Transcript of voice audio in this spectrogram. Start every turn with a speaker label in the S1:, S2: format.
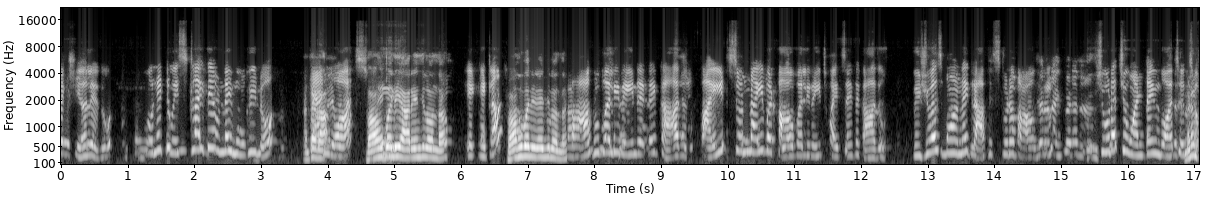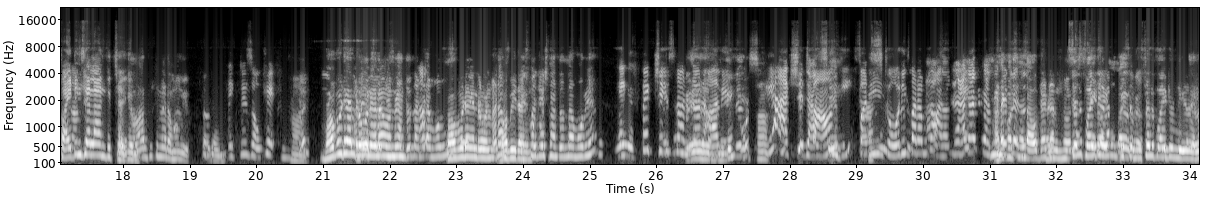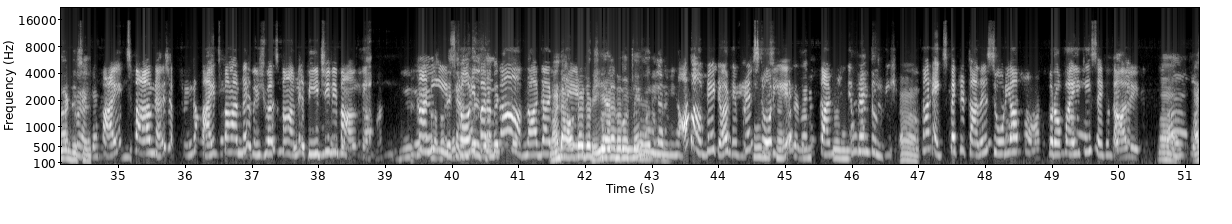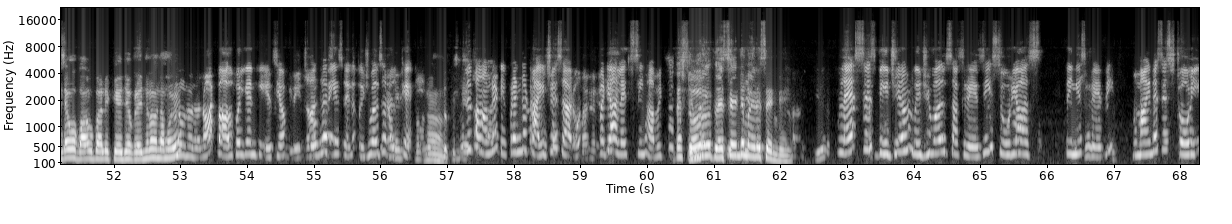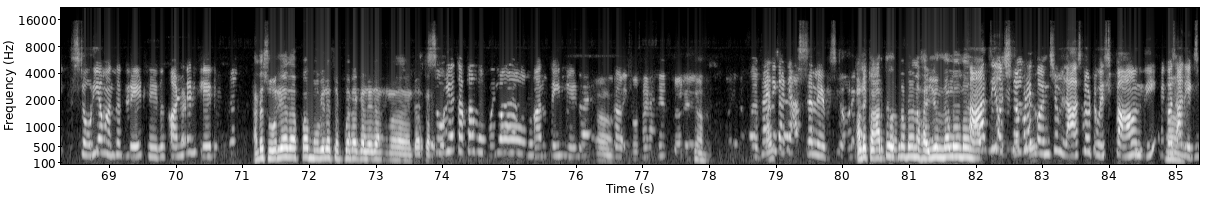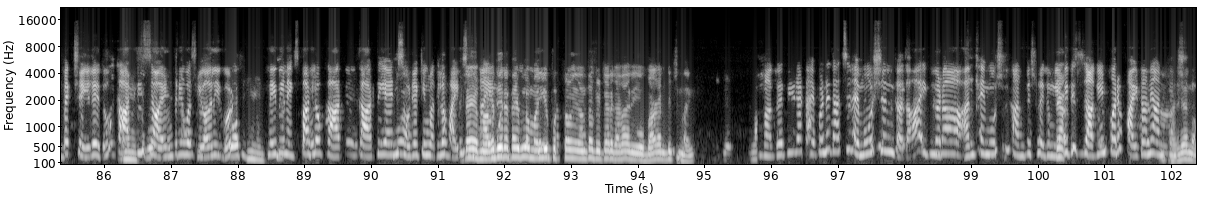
S1: Expect చేయలేదు. కొన్ని ట్విస్ట్లు అయితే ఉన్నాయి మూవీలో.
S2: అంటే రా-
S1: వాచ్
S2: బాహుబలి ఆ రేంజ్లో ఉందా
S1: ఎట్లా?
S2: బాహుబలి రేంజ్లో ఉందా?
S1: బాహుబలి రేంజ్ అయితే కాదు. ఫైట్స్ ఉన్నాయి బట్ బాహుబలి రేంజ్ ఫైట్స్ అయితే కాదు. విజువల్స్ బాగున్నాయి గ్రాఫిక్స్ కూడా బాగున్నాయి. చూడొచ్చు one time watch
S3: madam fightings ఎలా అనిపించాయి?
S1: It is okay
S2: Bobby Deol role ఎలా ఉంది? Bobby Deol role Bobby
S3: movie
S1: expect చేసినంత రాలేదు యాక్షన్ బాగుంది ఫర్ స్టోరీ పరంగా
S3: కదా
S1: ఫైట్స్ బాగున్నాయి చెప్తున్నా ఫైట్స్ బాగున్నాయి విజువల్స్ బాగున్నాయి బీజీవి బాగుంది కానీ స్టోరీ పరంగా not not outdated different story different ఉంది కానీ ఎక్స్పెక్టెడ్ కాలేదు స్టోరీ ఆఫ్ ప్రొఫైల్కి సెట్ కాలేదు
S3: అంటే ఓ బాహుబలి కేజీఎఫ్ రేంజ్లో ఉందా movie?
S1: Not Baahubali and KGF అందరూ రేస్ లేదు విజువల్స్ ఆర్ ఓకే బాగున్నాయి డిఫరెంట్గా ట్రై చేశారు. But yeah let's see how it
S2: story
S3: plus ఏంటి మైనస్ ఏంటి?
S1: Plus is BGM visuals are crazy Suriya's thing is crazy minus is story story అంత great లేదు content లేదు
S3: అంటే సూర్య తప్ప మూవీలో చెప్పుకోదగ్గ లేదంటున్నారు
S1: సూర్య తప్ప మూవీలో అంత ఏం లేదు. అస్సలు లేదు.
S3: అంటే కార్తీక్ వచ్చినప్పుడు హై ఉందా లేదా?
S1: కార్తీ వచ్చినప్పుడే కొంచెం లాస్ట్లో ట్విస్ట్ బాగుంది బికాస్ అది ఎక్స్పెక్ట్ చేయలేదు. Karthi entry was really good maybe next పార్ట్లో కార్తీ అండ్ సూర్యకి మధ్యలో ఫైట్స్
S2: అంటే మగధీర టైప్లో మళ్ళీ పుట్టడం ఇదంతా పెట్టారు కదా అది బాగా అనిపించింది
S1: మగధీర టైప్ అంటే దట్స్ ఎమోషన్ కదా ఇక్కడ అంత ఎమోషన్ అనిపించలేదు maybe this again for fight అని అనిపించింది.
